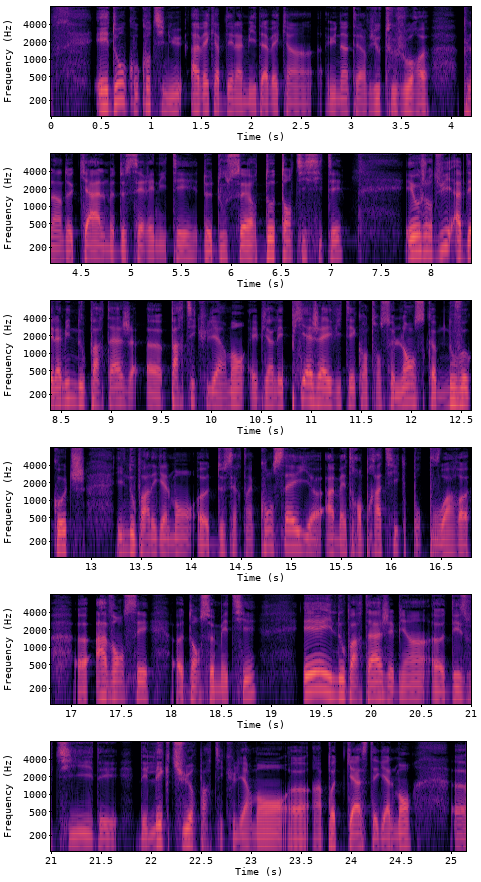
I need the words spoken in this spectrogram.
Et donc on continue avec Abdelhamid, avec une interview toujours euh, plein de calme, de sérénité, de douceur, d'authenticité. Et aujourd'hui, Abdelhamid nous partage euh, particulièrement eh les pièges à éviter quand on se lance comme nouveau coach. Il nous parle également euh, de certains conseils euh, à mettre en pratique pour pouvoir avancer dans ce métier. Et il nous partage eh des outils, des, lectures particulièrement, un podcast également,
